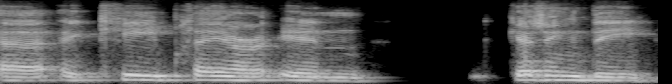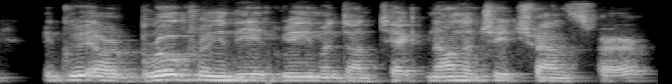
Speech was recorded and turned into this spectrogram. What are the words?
uh, a key player in getting the or brokering the agreement on technology transfer.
